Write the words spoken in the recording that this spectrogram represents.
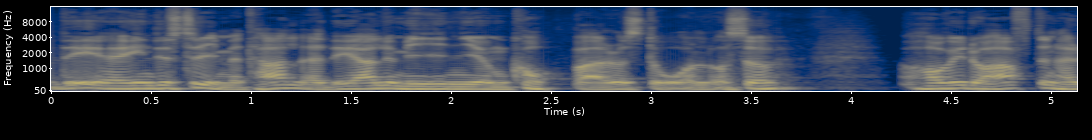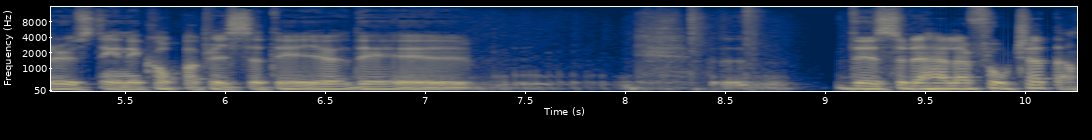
det är industrimetaller, det är aluminium, koppar och stål och så har vi då haft den här rusningen i kopparpriset. Det är ju, det är, det, så det här lär fortsätta.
